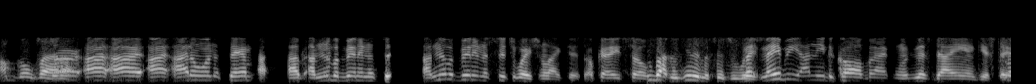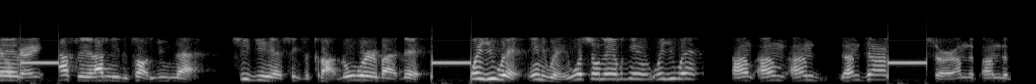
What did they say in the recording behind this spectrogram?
I'm gonna find Sir, out. I, I, I, I don't understand. I, I've, I've never been in a, I've never been in a situation like this. Okay, so You about to get in a situation. maybe I need to call back when Miss Diane gets there. Man, Okay. I said I need to talk to you now. She get here at six o'clock. Don't worry about that. Where you at? Anyway, what's your name again? Where you at? I'm, I'm, I'm, I'm John, sir. I'm the, I'm the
